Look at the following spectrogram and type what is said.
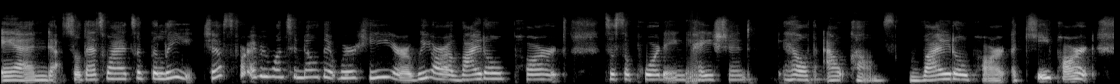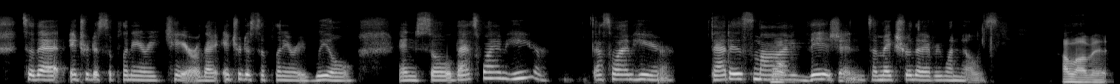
And so that's why I took the lead, just for everyone to know that we're here. We are a vital part to supporting patient health outcomes, vital part, a key part to that interdisciplinary care, that interdisciplinary will. And so that's why I'm here. That's why I'm here. That is my well, vision to make sure that everyone knows. I love it.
